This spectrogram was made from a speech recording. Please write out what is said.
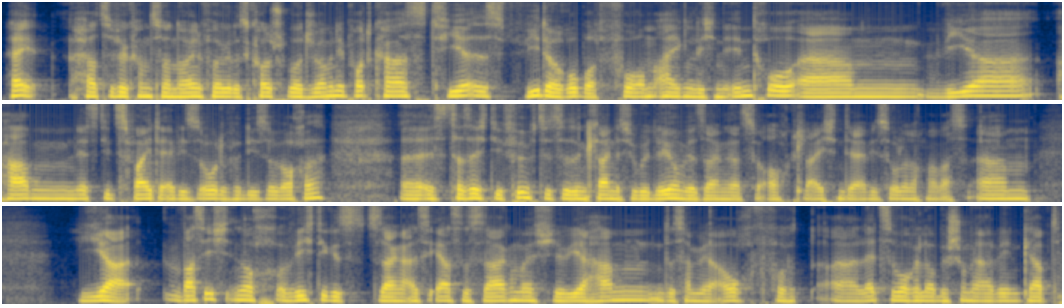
Hey, herzlich willkommen zur neuen Folge des College Football Germany Podcast. Hier ist wieder Robert vor dem eigentlichen Intro. Ähm, wir haben jetzt die zweite Episode für diese Woche. Äh, ist tatsächlich die 50. ein kleines Jubiläum. Wir sagen dazu auch gleich in der Episode nochmal was. Ähm, ja, was ich noch Wichtiges sozusagen als erstes sagen möchte, wir haben, das haben wir auch vor, äh, letzte Woche, glaube ich, schon mal erwähnt gehabt,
